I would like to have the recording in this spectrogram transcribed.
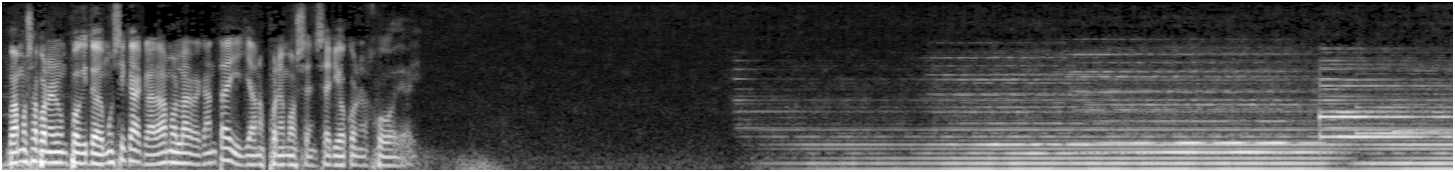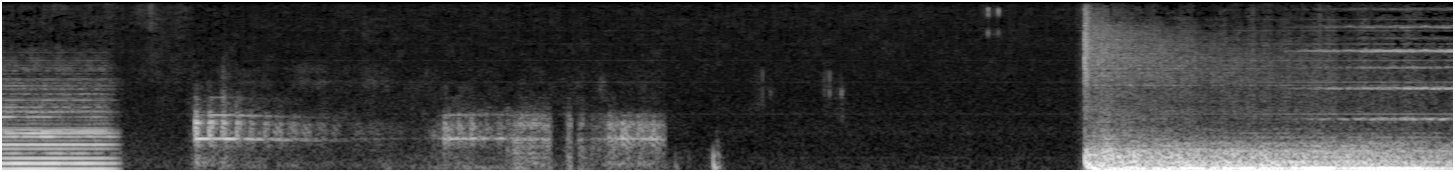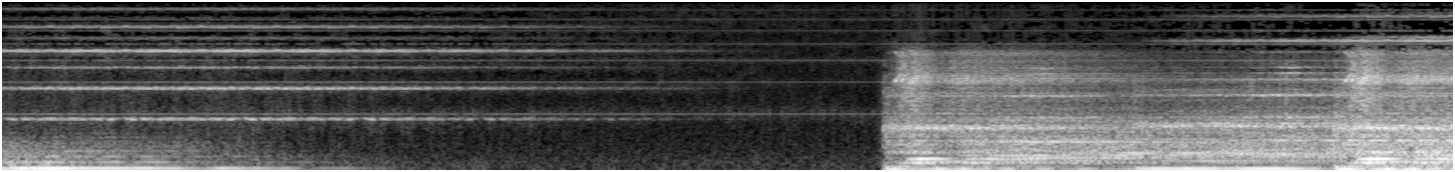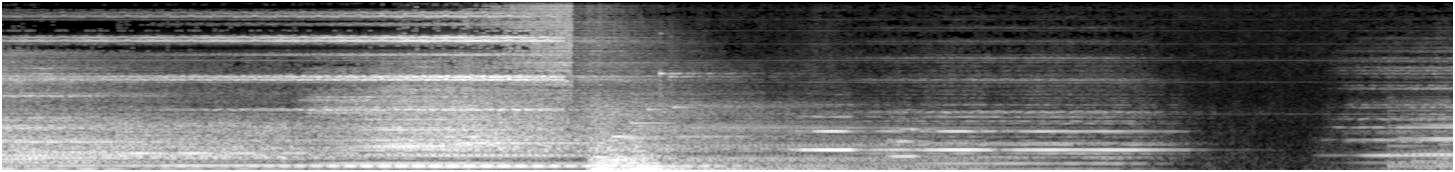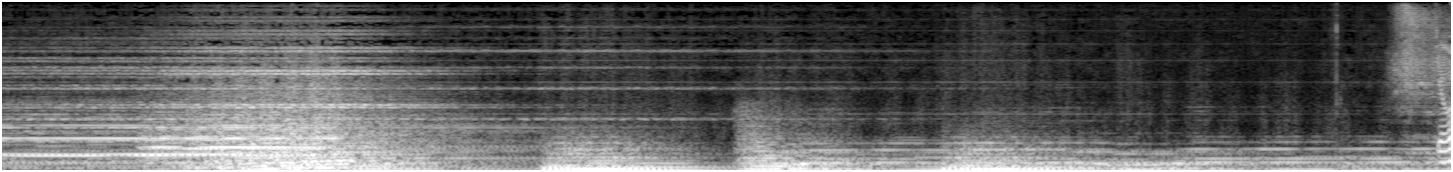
vamos a poner un poquito de música, aclaramos la garganta y ya nos ponemos en serio con el juego de hoy.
